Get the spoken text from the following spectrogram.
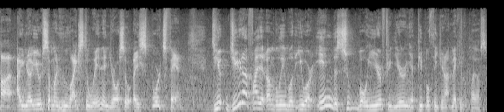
Uh, I know you're someone who likes to win, and you're also a sports fan. Do you, do you not find it unbelievable that you are in the Super Bowl year after year and yet people think you're not making the playoffs?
